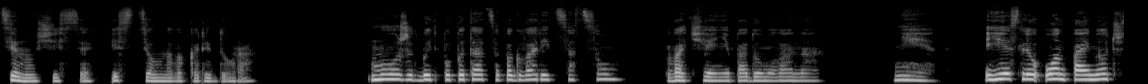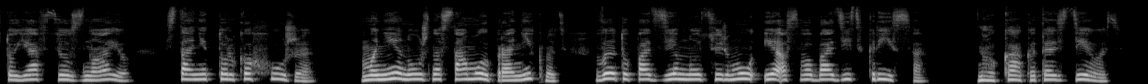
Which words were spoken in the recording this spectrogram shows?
тянущейся из темного коридора. «Может быть, попытаться поговорить с отцом?» – в отчаянии подумала она. «Нет, если он поймет, что я все знаю, станет только хуже. Мне нужно самой проникнуть в эту подземную тюрьму и освободить Криса. Но как это сделать,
